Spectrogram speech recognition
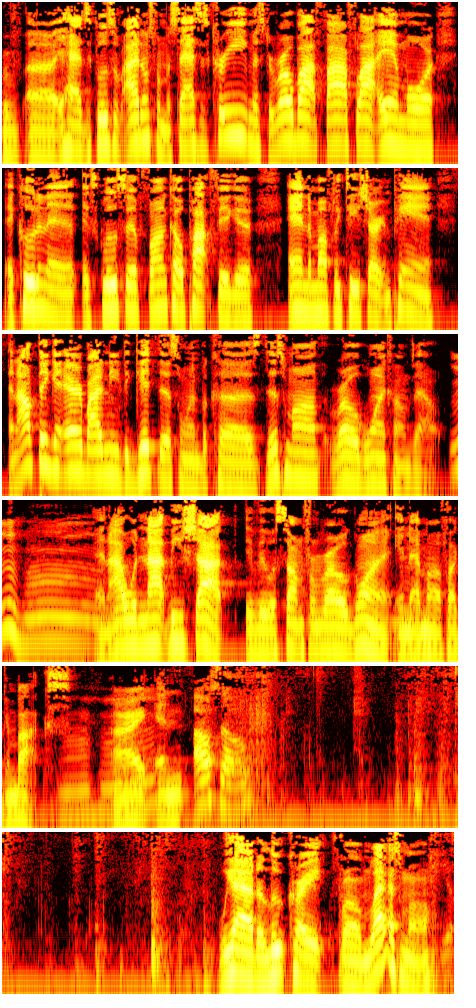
Uh, it has exclusive items from Assassin's Creed, Mr. Robot, Firefly, and more, including an exclusive Funko Pop figure and the monthly t-shirt and pin. And I'm thinking everybody need to get this one because this month Rogue One comes out. Mm-hmm. And I would not be shocked if it was something from Rogue One in that motherfucking box. All right. And also, we had a loot crate from last month. Yep.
